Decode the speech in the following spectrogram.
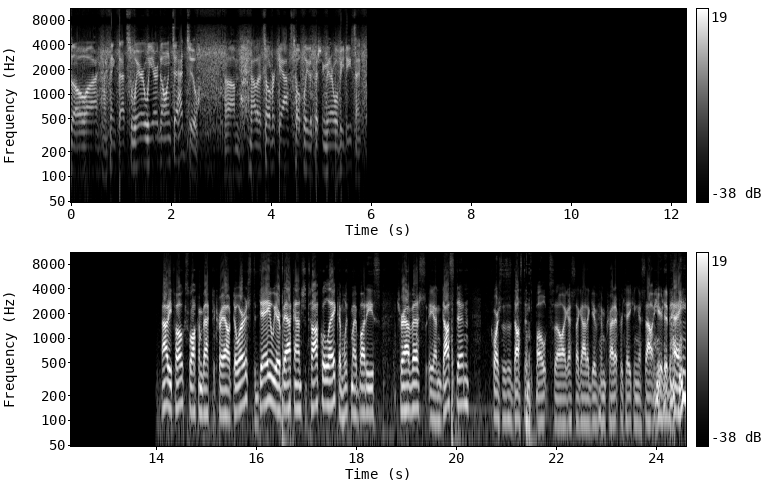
So uh, I think that's where we are going to head to. Um, now that it's overcast, hopefully the fishing there will be decent. Howdy folks, welcome back to Cray Outdoors. Today we are back on Chautauqua Lake. I'm with my buddies Travis and Dustin. Of course this is Dustin's boat, so I guess I gotta give him credit for taking us out here today.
